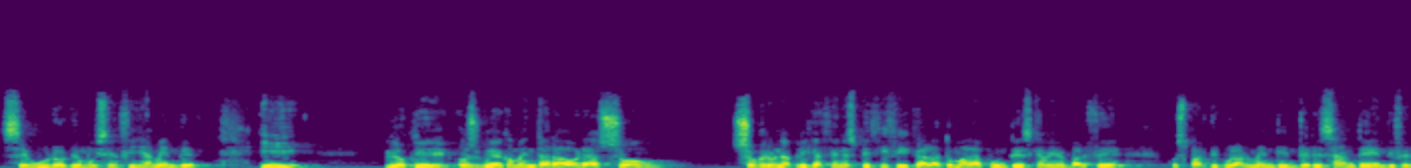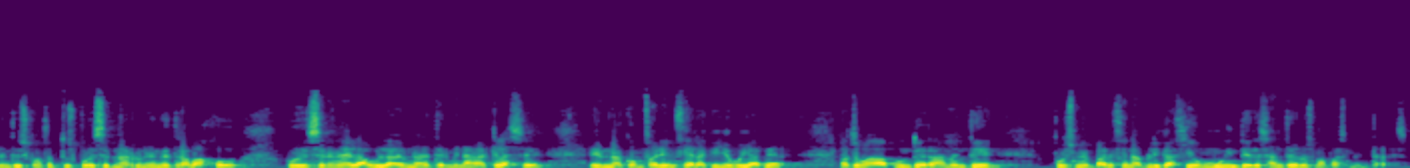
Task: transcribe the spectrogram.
seguro que muy sencillamente. Y lo que os voy a comentar ahora son sobre una aplicación específica, la toma de apuntes, que a mí me parece pues, particularmente interesante en diferentes conceptos. Puede ser una reunión de trabajo, puede ser en el aula, en una determinada clase, en una conferencia a la que yo voy a ver. La toma de apuntes realmente pues, me parece una aplicación muy interesante de los mapas mentales.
